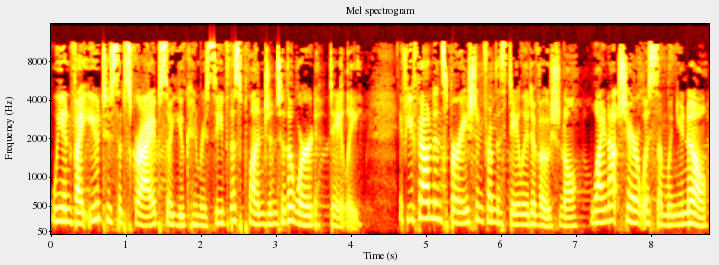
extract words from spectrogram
We invite you to subscribe so you can receive this plunge into the Word daily. If you found inspiration from this daily devotional, why not share it with someone you know?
